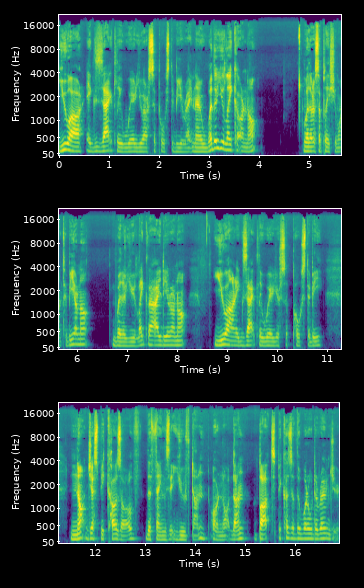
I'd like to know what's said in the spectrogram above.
you are exactly where you are supposed to be right now, whether you like it or not, whether it's a place you want to be or not, whether you like that idea or not. You are exactly where you're supposed to be, not just because of the things that you've done or not done, but because of the world around you,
